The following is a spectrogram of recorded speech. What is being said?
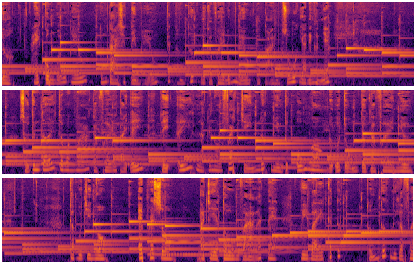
chưa? Hãy cùng với Quốc Hiếu chúng ta sẽ tìm hiểu cách thưởng thức ly cà phê đúng điệu ở tại một số quốc gia điển hình nhé. Sự tinh tế trong văn hóa cà phê ở tại Ý thì Ý là cái nơi phát triển rất nhiều thức uống ngon được ưa chuộng từ cà phê như cappuccino, espresso, macchiato và latte. Vì vậy, cách thức thưởng thức ly cà phê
